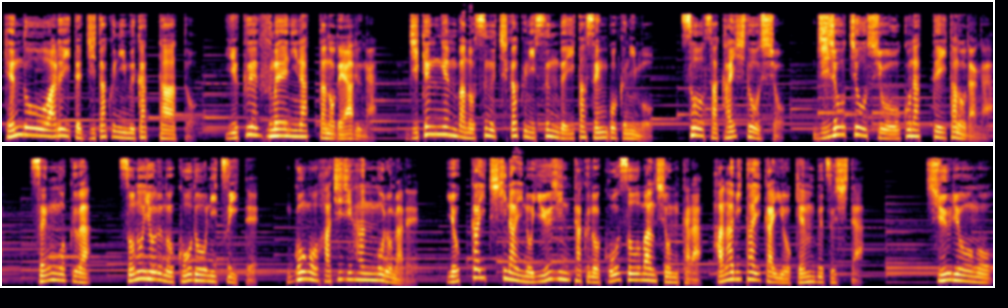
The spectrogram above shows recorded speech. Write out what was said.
県道を歩いて自宅に向かった後行方不明になったのであるが事件現場のすぐ近くに住んでいた戦国にも捜査開始当初事情聴取を行っていたのだが戦国はその夜の行動について午後8時半頃まで四日市市内の友人宅の高層マンションから花火大会を見物した。終了後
